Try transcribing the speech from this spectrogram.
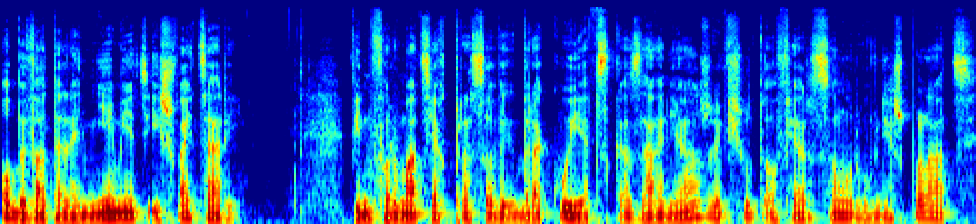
obywatele Niemiec i Szwajcarii. W informacjach prasowych brakuje wskazania, że wśród ofiar są również Polacy.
